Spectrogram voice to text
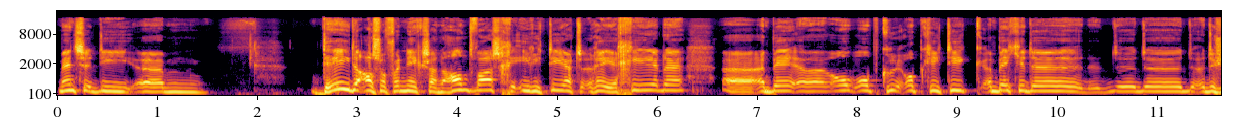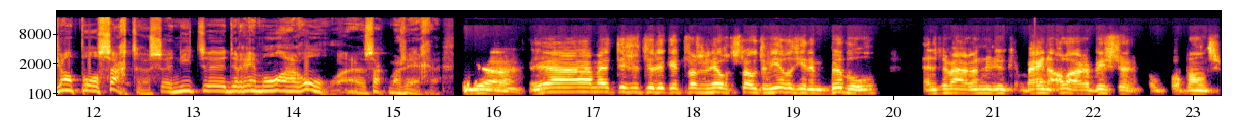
mensen die um, deden alsof er niks aan de hand was, geïrriteerd reageerden uh, uh, op, op, kritiek. Een beetje de, de, de, de Jean-Paul Sartres en niet de Raymond Aron, uh, zou ik maar zeggen. Ja, ja, maar het is natuurlijk, het was een heel gesloten wereldje in een bubbel. En ze waren natuurlijk bijna alle Arabisten op, op Hans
